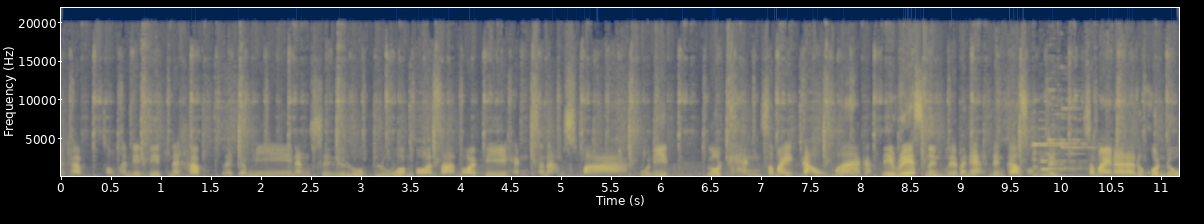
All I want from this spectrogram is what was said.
นะครับ 2,000 นิดๆนะครับ แล้วก็มีหนังสือรวบรวมประวัติศาสตร์ร้อยปีแห่งสนามสปาโหนี่รถแข่งสมัยเก่ามากอะนี่เรสหนึ่งเลยปะเนี่ย 1921 สมัยนั้นนะทุกคนดู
